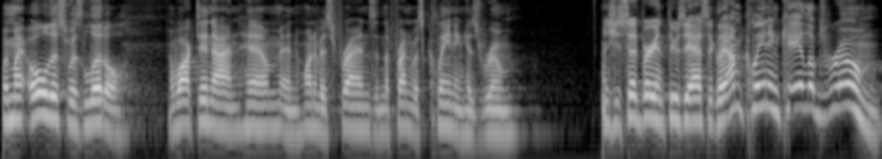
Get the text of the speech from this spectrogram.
When my oldest was little, I walked in on him and one of his friends, and the friend was cleaning his room. And she said very enthusiastically, I'm cleaning Caleb's room.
